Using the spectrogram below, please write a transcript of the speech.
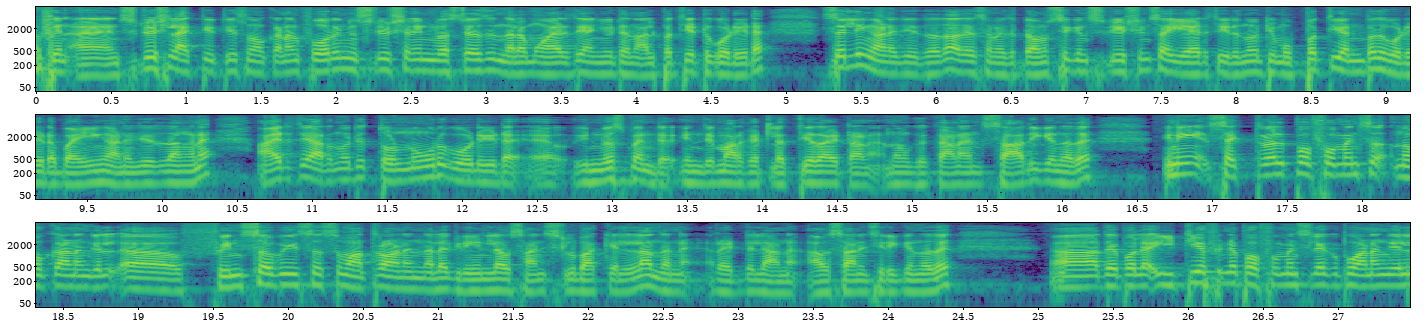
institutional activities നോക്കുകയാണെങ്കിൽ ഫോറിൻ ഇൻസ്റ്റിറ്റ്യൂഷൻ ഇൻവെസ്റ്റേഴ്സ് ഇന്നലെ മൂവായിരത്തി അഞ്ഞൂറ്റി നാൽപ്പത്തി എട്ട് കോടിയുടെ സെല്ലിംഗ് ആണ് ചെയ്തത്. അതേസമയത്ത് ഡൊമസ്റ്റിക് ഇൻസ്റ്റിറ്റ്യൂഷൻസ് അയ്യായിരത്തി ഇരുന്നൂറ്റി മുപ്പത്തി ഒൻപത് കോടിയുടെ ബൈയിങ് ആണ് ചെയ്തത്. അങ്ങനെ ആയിരത്തി അറുന്നൂറ്റി തൊണ്ണൂറ് കോടിയുടെ ഇൻവെസ്റ്റ്മെന്റ് ഇന്ത്യൻ മാർക്കറ്റിൽ എത്തിയതായിട്ടാണ് നമുക്ക് കാണാൻ സാധിക്കുന്നത്. ഇനി സെക്ടറൽ പെർഫോമൻസ് നോക്കുകയാണെങ്കിൽ ഫിൻ സർവീസസ് മാത്രമാണ് ഇന്നലെ ഗ്രീനിൽ അവസാനിച്ചിട്ടുള്ളത്. ബാക്കി എല്ലാം തന്നെ റെഡിലാണ് അവസാനിച്ചിരിക്കുന്നത്. അതേപോലെ ഇ ടി എഫിന്റെ പെർഫോമൻസിലേക്ക് പോകുകയാണെങ്കിൽ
